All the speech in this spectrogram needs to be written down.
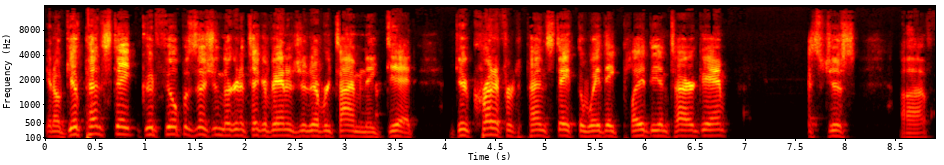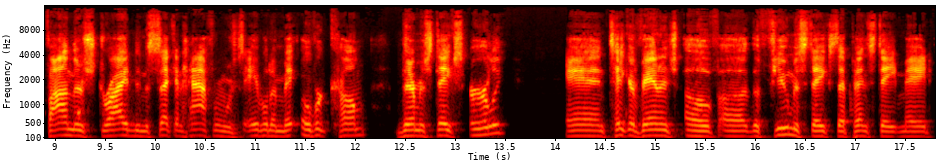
you know, give Penn State good field position. They're going to take advantage of it every time, and they did. Give credit for Penn State the way they played the entire game. It's just uh, found their stride in the second half and was able to make, overcome their mistakes early and take advantage of uh, the few mistakes that Penn State made.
